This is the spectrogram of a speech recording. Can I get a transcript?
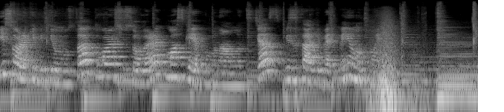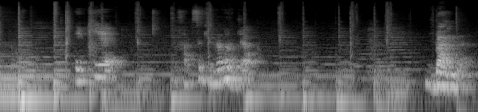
Bir sonraki videomuzda duvar süsü olarak maske yapımını anlatacağız. Bizi takip etmeyi unutmayın. Peki saksı kimden olacak? Ben de.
